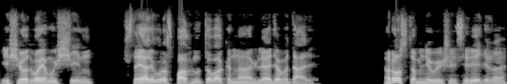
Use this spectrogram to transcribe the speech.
Еще двое мужчин стояли у распахнутого окна, глядя вдаль. Ростом не выше середина,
